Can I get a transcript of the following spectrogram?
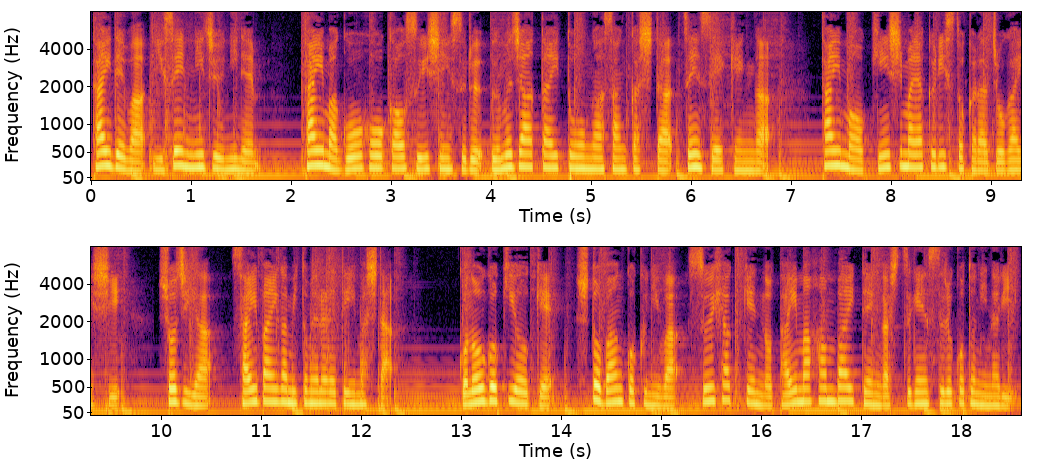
タイでは2022年、大麻合法化を推進するブムジャータイ党が参加した前政権が大麻を禁止麻薬リストから除外し、所持や栽培が認められていました。この動きを受け、首都バンコクには数百件の大麻販売店が出現することになり、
